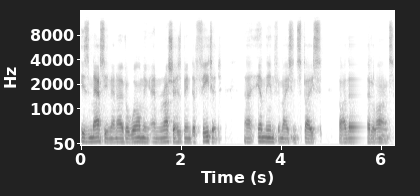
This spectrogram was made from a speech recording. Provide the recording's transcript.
is massive and overwhelming, and Russia has been defeated uh, in the information space by that, that alliance.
